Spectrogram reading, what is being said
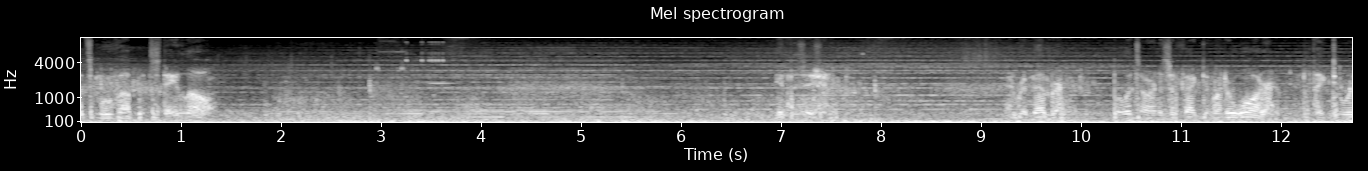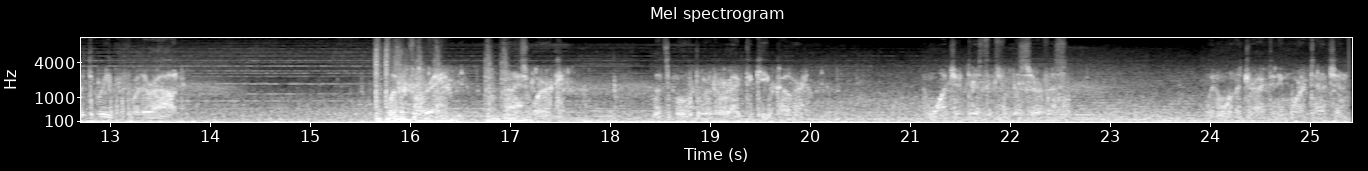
Let's move up and stay low. In position. And remember, bullets aren't as effective underwater. It'll take two or three before they're out. Weapons free. Nice work. Let's move through the wreck to keep covered. And watch your distance from the surface. We don't want to attract any more attention.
